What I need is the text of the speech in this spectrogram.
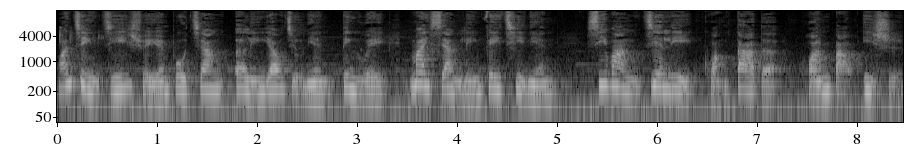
环境及水源部将二零幺九年定为迈向零废弃年，希望建立广大的环保意识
